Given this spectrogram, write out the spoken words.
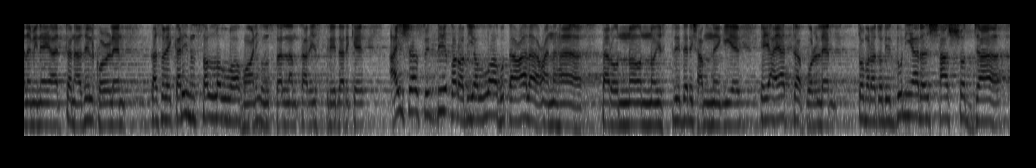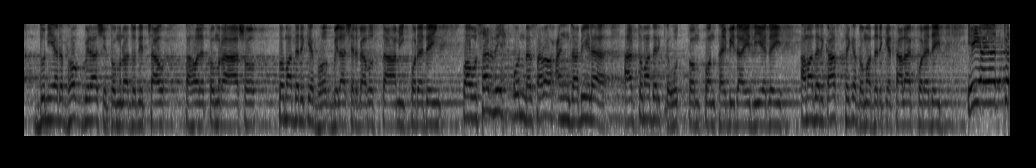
আলমিন এই আয়াতটা নাজিল করলেন। রাসূল করিম সাল্লাল্লাহু আলাইহি ওয়াসাল্লাম তার স্ত্রীদেরকে আয়েশা সিদ্দিকা রাদিয়াল্লাহু আনহা, তার অন্য অন্য স্ত্রীদের সামনে গিয়ে এই আয়াতটা পড়লেন, তোমরা যদি দুনিয়ার সাজসজ্জা, দুনিয়ার ভোগ বিলাসী তোমরা যদি চাও, তাহলে তোমরা আসো, তোমাদেরকে ভোগ বিলাসের ব্যবস্থা আমি করে দেই। জাবিলা, আর তোমাদেরকে উত্তম পন্থায় বিদায় দিয়ে দেই। আমাদের কাছ থেকে তোমাদেরকে তালাক করে দেই। এই আয়াতটা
